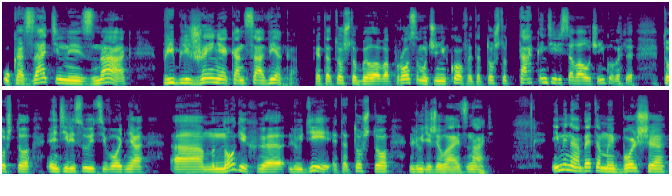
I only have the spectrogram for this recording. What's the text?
указательный знак приближения конца века. Это то, что было вопросом учеников, это то, что так интересовало учеников, это то, что интересует сегодня э, многих э, людей, это то, что люди желают знать. Именно об этом мы больше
